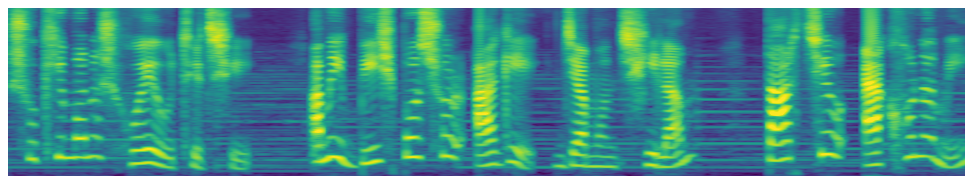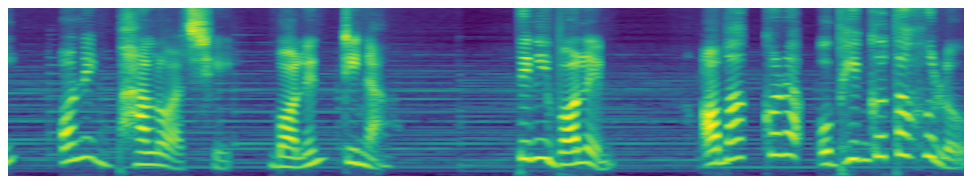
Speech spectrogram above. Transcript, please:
সুখী মানুষ হয়ে উঠেছি। আমি ২০ বছর আগে যেমন ছিলাম, তার চেয়েও এখন আমি অনেক ভালো আছি, বলেন টিনা। তিনি বলেন, অবাক করা অভিজ্ঞতা হল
